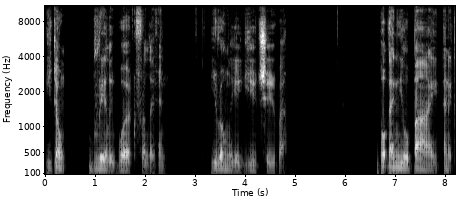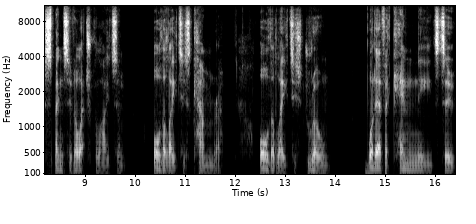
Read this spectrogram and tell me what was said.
you don't really work for a living, you're only a YouTuber, but then you'll buy an expensive electrical item or the latest camera or the latest drone, whatever Ken needs to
